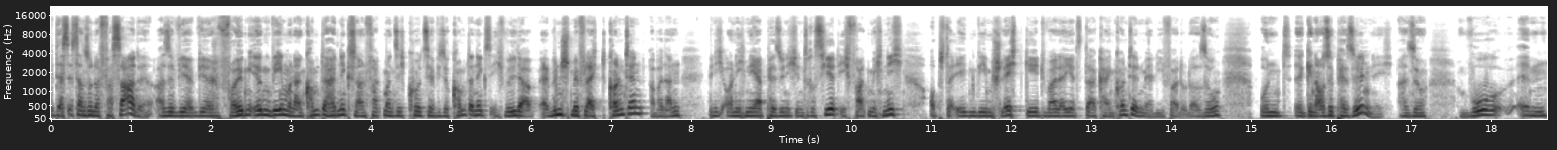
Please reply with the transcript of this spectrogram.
das ist dann so eine Fassade. Also wir, wir folgen irgendwem und dann kommt da halt nichts. Und dann fragt man sich kurz, ja, wieso kommt da nichts? Ich will da, er wünscht mir vielleicht Content, aber dann bin ich auch nicht näher persönlich interessiert. Ich frage mich nicht, ob es da irgendwem schlecht geht, weil er jetzt da kein Content mehr liefert oder so. Und äh, genauso persönlich. Also wo ähm,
